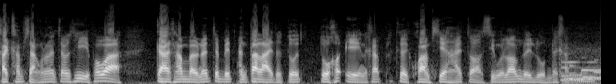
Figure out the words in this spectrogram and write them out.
ขัดคำสั่งของทางเจ้าหน้าที่ เพราะว่าการทำแบบนั้นจะเป็นอันตรายต่อตัวตัวเขาเองนะครับเกิดความเสียหายต่อสิ่งแวดล้อมโดยรวมนะครับ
